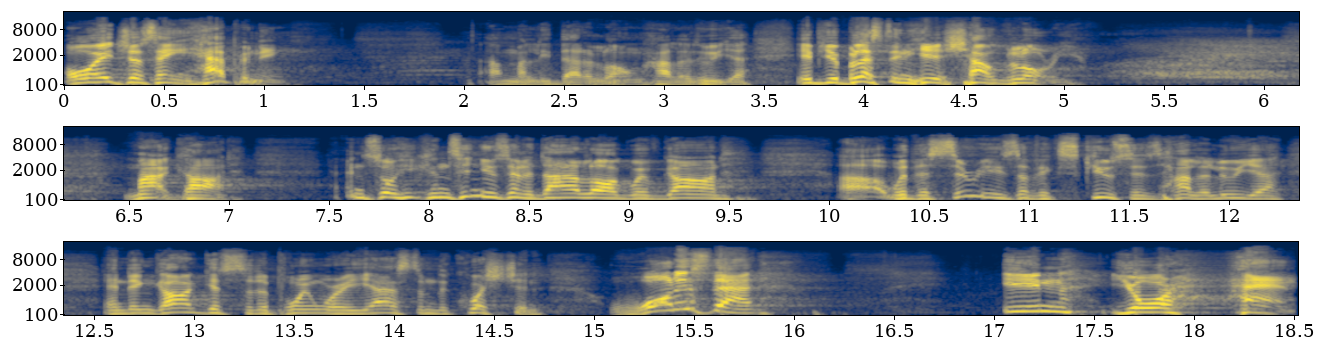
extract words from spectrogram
Or it just ain't happening. I'm gonna leave that alone. Hallelujah. If you're blessed in here, shout glory. My God. And so he continues in a dialogue with God uh, with a series of excuses. Hallelujah. And then God gets to the point where he asks him the question What is that in your hand?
